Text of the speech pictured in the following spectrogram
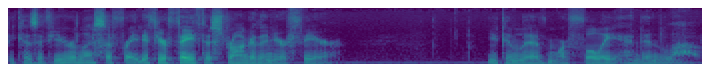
because if you're less afraid, if your faith is stronger than your fear, you can live more fully and in love.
